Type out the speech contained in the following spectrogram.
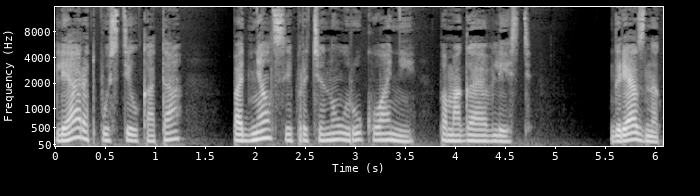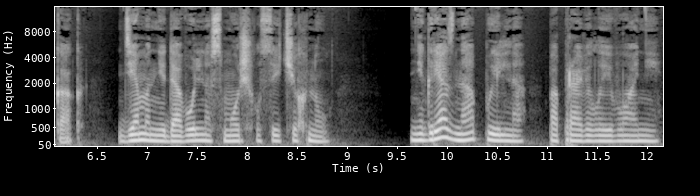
Лиар отпустил кота, поднялся и протянул руку Ани, помогая влезть. «Грязно как», — демон недовольно сморщился и чихнул. «Не грязно, а пыльно», — поправила его Ани.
